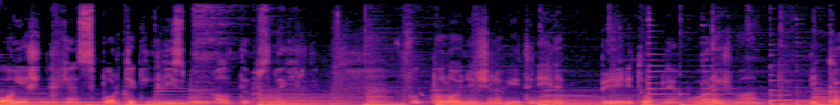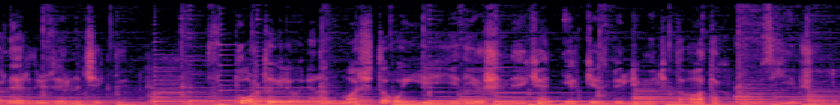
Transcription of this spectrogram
10 yaşındayken Sporting Lisbon'un altyapısına girdi. Futbol oynayışıyla ve yeteneğiyle beğeni toplayan Quaresma dikkatleri de üzerine çekti. Porto ile oynanan maçta 17 yaşındayken ilk kez bir lig maçında A takım forması giymiş oldu.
